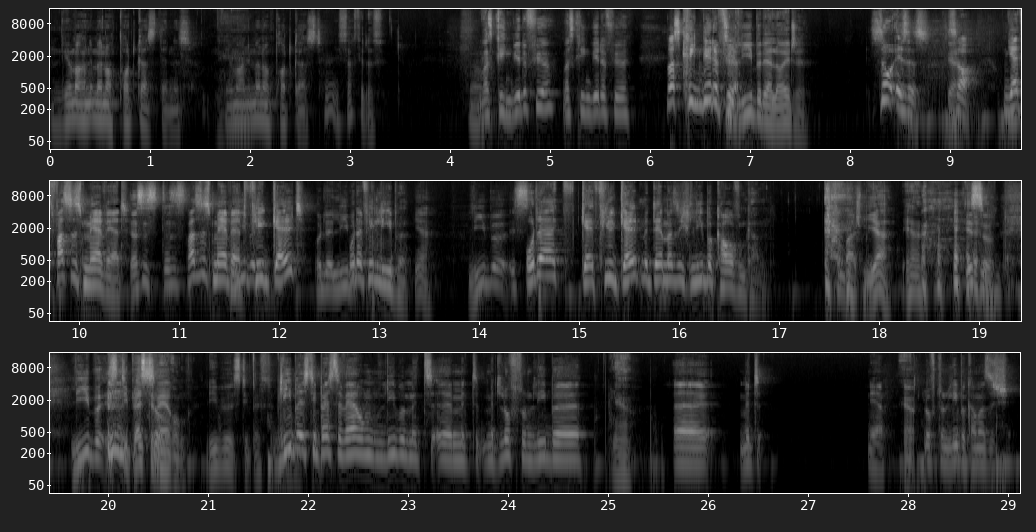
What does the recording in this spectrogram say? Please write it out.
Wir machen immer noch Podcast, Dennis. Wir machen immer noch Podcast. Ja, ich sag dir das. Was kriegen wir dafür? Was kriegen wir dafür? Was kriegen wir Die dafür? Liebe der Leute. So ist es. Ja. So. Und jetzt, was ist Mehrwert? Das ist, das ist was ist Mehrwert? Liebe- viel Geld oder Liebe? oder viel Liebe? Ja. Liebe ist. Oder viel Geld, mit dem man sich Liebe kaufen kann. Zum Beispiel. Ja, ja. Ist so. Liebe ist die beste so. Währung. Liebe ist die beste Währung. Liebe ist die beste Währung. Liebe mit, äh, mit, mit Luft und Liebe. Ja. Äh, mit ja. Ja. Luft und Liebe kann man sich.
